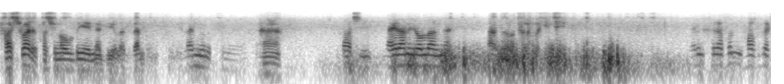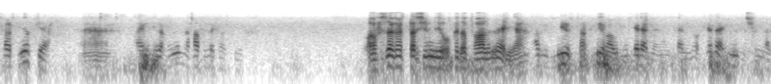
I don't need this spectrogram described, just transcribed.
taş var ya, taşın olduğu yerine diyorlar. Ben de unuttum. Ben de unuttum. He. Karşı Yaylanın yollarında. Hadi o tarafa geçeyim. Benim telefonun hafıza kartı yok ya. He. Aynı telefonun da hafıza kartı yok. Hafıza kartlar şimdi o kadar pahalı değil ya. Abi biliyoruz takılıyor abi. Bu gelen. Sen Nokia'da iyi şunlar.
